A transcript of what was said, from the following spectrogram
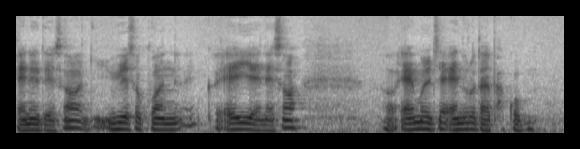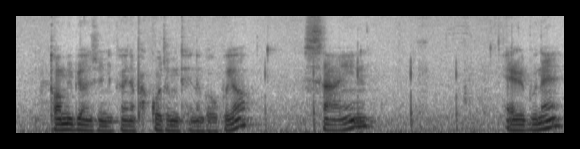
n에 대해서 위에서 구한 그 an에서 어, m을 이제 n으로 다 바꿔 더미 변수니까 그냥 바꿔주면 되는 거고요. sin l분의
